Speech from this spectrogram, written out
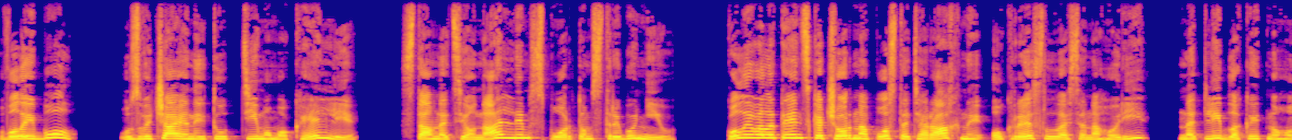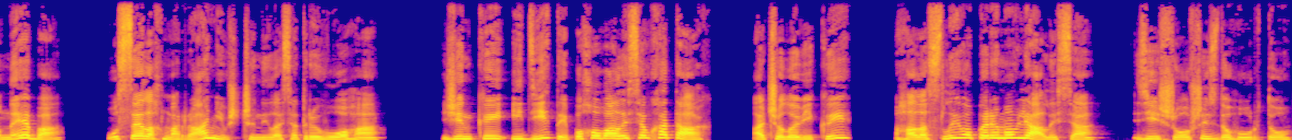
Волейбол, узвичайний тут Тімом Океллі, став національним спортом стрибунів. Коли велетенська чорна постать арахни окреслилася на горі на тлі блакитного неба, у селах маранів щинилася тривога. Жінки і діти поховалися в хатах, а чоловіки галасливо перемовлялися, зійшовшись до гурту.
